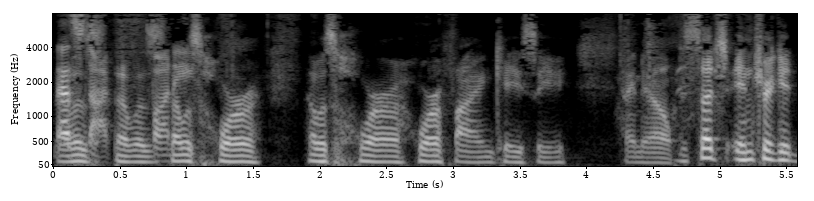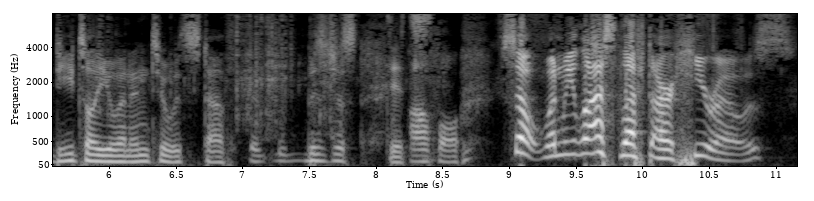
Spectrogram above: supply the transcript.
That That's was not that was funny. that was horror. That was horror horrifying, Casey. I know. Such intricate detail you went into with stuff. It, it was just It's, awful. So when we last left our heroes,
